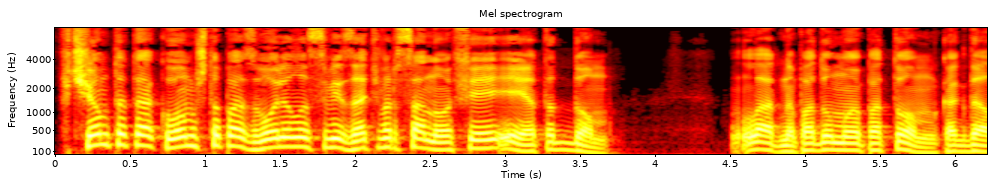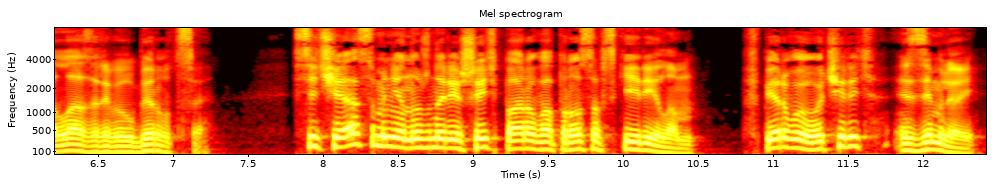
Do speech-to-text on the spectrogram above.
В чем-то таком, что позволило связать в Варсонофия и этот дом. Ладно, подумаю потом, когда Лазаревы уберутся. Сейчас мне нужно решить пару вопросов с Кириллом. В первую очередь, с землей.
